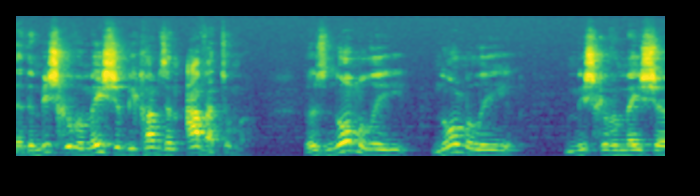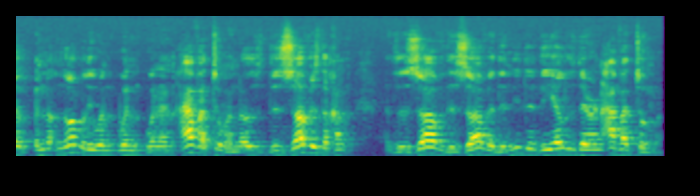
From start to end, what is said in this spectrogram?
that the mishkov becomes an avatuma. Because normally, normally Mishka v'meisha. Normally, when when when an avatuma knows the zav is the the zav, the zav, the nida, the elders, they're an avatuma.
